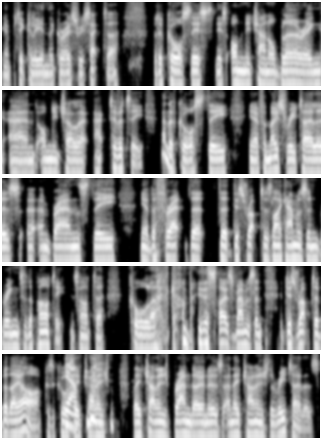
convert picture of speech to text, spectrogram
you know, particularly in the grocery sector. But of course, this this omni-channel blurring and omni-channel activity, and of course, the you know, for most retailers uh, and brands, the you know, the threat that that disruptors like Amazon bring to the party. It's hard to call a company the size of Amazon a disruptor, but they are because, of course, yeah. they challenge they challenge brand owners and they challenge the retailers.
